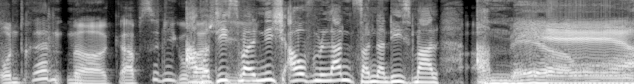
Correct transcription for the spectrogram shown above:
Und Rentner gab's in Higurashi. Aber diesmal nicht auf dem Land, sondern diesmal am Meer.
